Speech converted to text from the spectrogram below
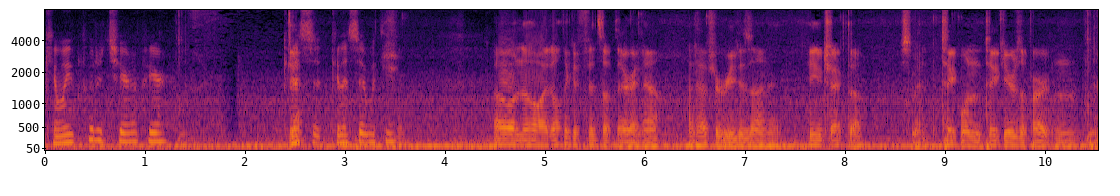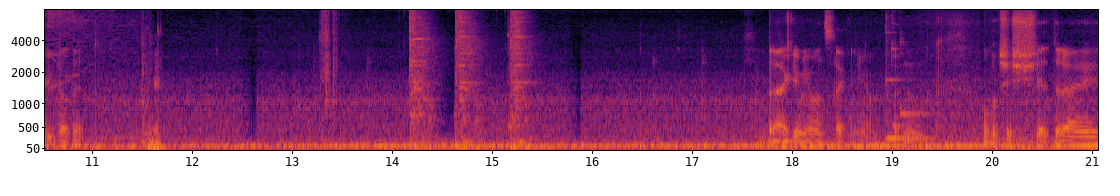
Can we put a chair up here? Can Yeah. I sit? Can I sit with you? Oh no, I don't think it fits up there right now. I'd have to redesign it. Can you check though? Just take one, take yours apart and rebuild it. Okay. Uh, give me one second here. I'm putting a whole bunch of shit that I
